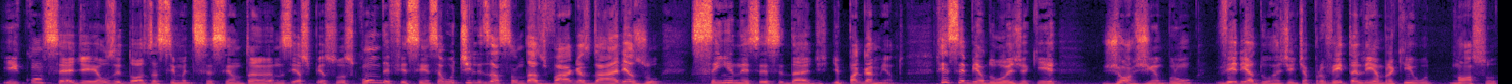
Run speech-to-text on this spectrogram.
e concede aos idosos acima de 60 anos e às pessoas com deficiência a utilização das vagas da área azul sem a necessidade de pagamento. Recebendo hoje aqui Jorginho Brum, vereador. A gente aproveita e lembra que o nosso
